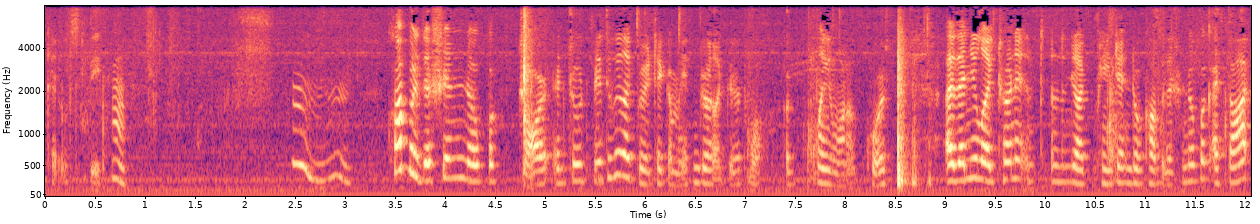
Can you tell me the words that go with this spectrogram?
Okay, let's see. Hmm. Hmm. Composition notebook jar, and so it's basically like where you take a mason jar like this, well, a plain one of course, and then you like turn it and then you like paint it into a composition notebook. I thought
